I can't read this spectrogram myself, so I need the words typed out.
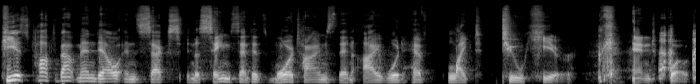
He has talked about Mandel and sex in the same sentence more times than I would have liked to hear. End quote.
